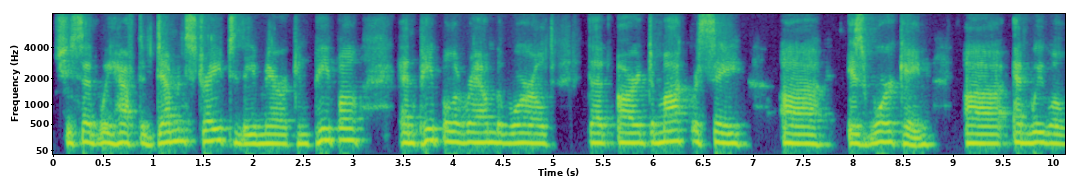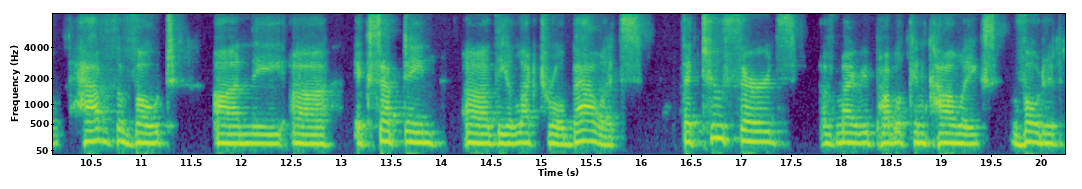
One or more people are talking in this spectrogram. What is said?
she said, We have to demonstrate to the American people and people around the world that our democracy uh, is working. Uh, and we will have the vote on the uh, accepting uh, the electoral ballots. That two thirds of my Republican colleagues voted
